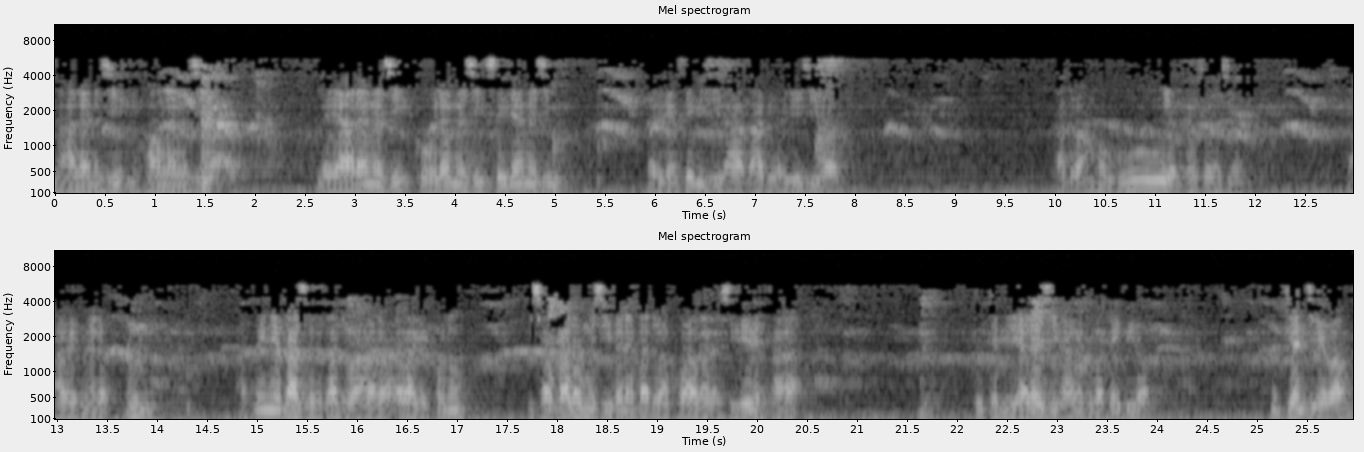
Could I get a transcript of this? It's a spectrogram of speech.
နားလည်းမရှိနှာခေါင်းလည်းမရှိလျှာလည်းမရှိကိုယ်လည်းမရှိစိတ်လည်းမရှိအဲဒီတော့စိတ်မရှိတာကဒါပြီးအရေးကြီးတော့သတ္တဝါမဟုတ်ဘူးလို့ပြောဆိုလို့ရှိရင်ဒါပဲမဲ့လို့ အပင်ညတဆိုသတ္တဝါကတော့အဲ့ဒါဒီအကုန်လုံးဒီ၆ပါးလုံးမရှိဘဲနဲ့သတ္တဝါခေါ်ရတာတော့ရှိသေးတယ်ဒါကသူတဏှာလည်းရှိတာပဲသူကတိတ်ပြီးတော့မပြန့်ကျဲပါဘူး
